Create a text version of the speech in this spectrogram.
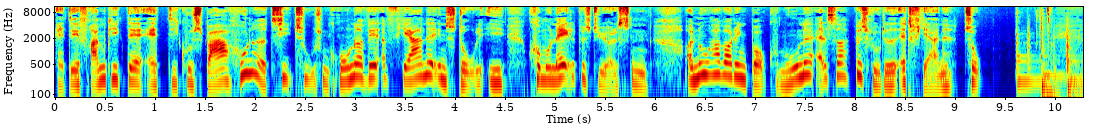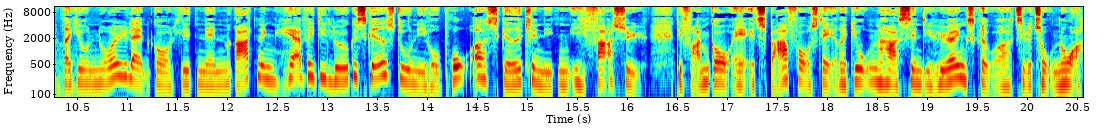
At det fremgik det, at de kunne spare 110.000 kroner ved at fjerne en stol i kommunalbestyrelsen. Og nu har Vordingborg Kommune altså besluttet at fjerne to. Region Nordjylland går lidt en anden retning. Her vil de lukke skadestuen i Hobro og skadeklinikken i Farsø. Det fremgår af et spareforslag, regionen har sendt i høring, skriver TV2 Nord.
